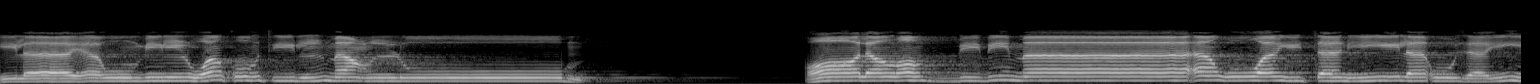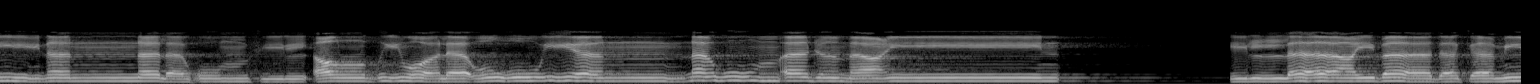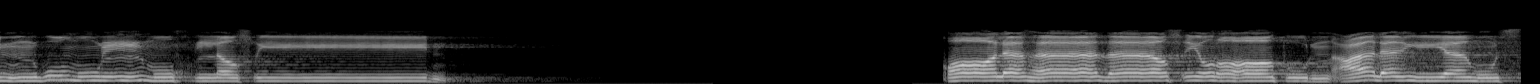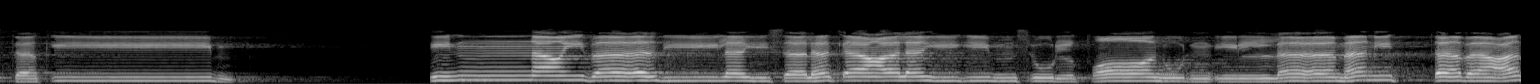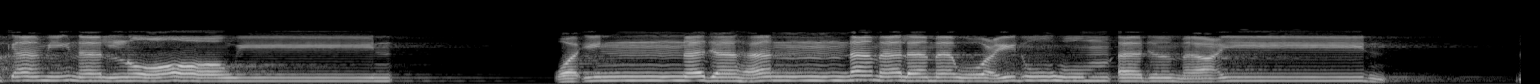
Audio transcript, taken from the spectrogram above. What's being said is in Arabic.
إِلَىٰ يَوْمِ الْوَقْتِ الْمَعْلُومِ. قَالَ رَبِّ بِمَا أَغْوَيْتَنِي لَأُزَيِّنَنَّ لَهُمْ فِي الْأَرْضِ وَلَأُغْوِيَنَّهُمْ أَجْمَعِينَ. إِلَّا عِبَادَكَ مِنْهُمُ الْمُخْلَصِينَ قَالَ هَٰذَا صِرَاطٌ عَلَيَّ مُسْتَقِيمٌ إِنَّ عِبَادِي لَيْسَ لَكَ عَلَيْهِمْ سُلْطَانٌ إِلَّا مَنِ اتَّبَعَكَ مِنَ الْغَاوِينَ وَإِنَّ جَهَنَّمَ لَمَوْعِدُهُمْ أَجْمَعِينَ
